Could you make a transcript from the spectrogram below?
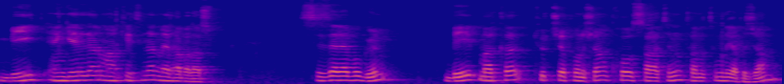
Beyit Engelliler Marketi'nden merhabalar. Sizlere bugün Beyit marka Türkçe konuşan kol saatinin tanıtımını yapacağım.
